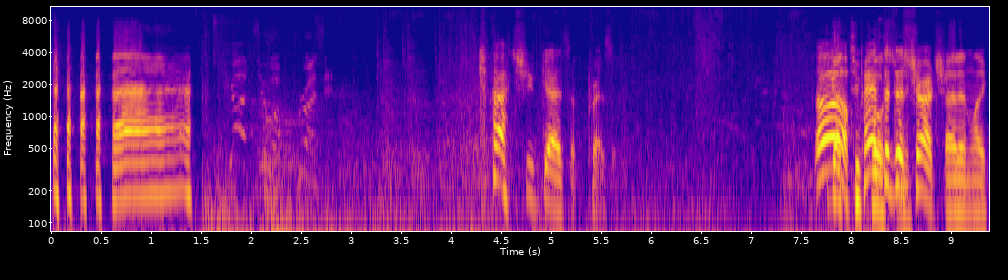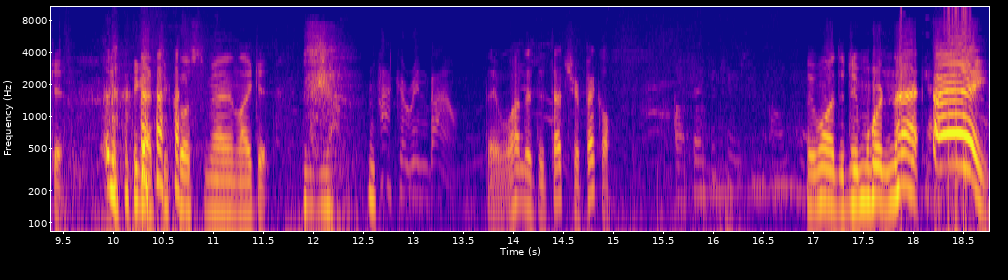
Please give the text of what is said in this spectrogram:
Got you a present. Got you guys a present. He Oh, got too Panther close to me. discharge. I didn't like it. He got too close to me. I didn't like it. Hacker inbound. They wanted to touch your pickle. Authentication on. We wanted to do more than that. Hey!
